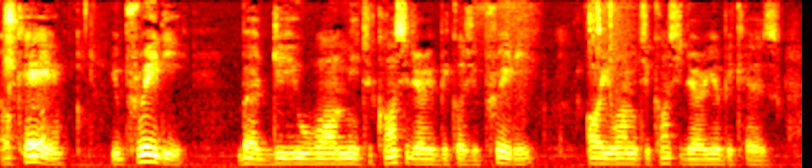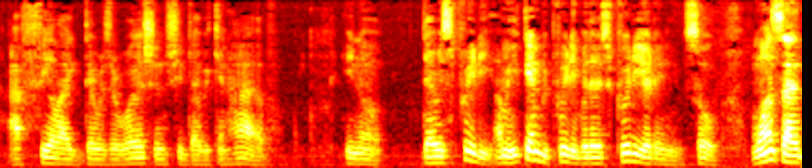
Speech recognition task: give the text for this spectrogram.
Okay, you're pretty, but do you want me to consider you because you're pretty, or you want me to consider you because I feel like there is a relationship that we can have? You know, there is pretty. I mean, you can be pretty, but there's prettier than you. So once I,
